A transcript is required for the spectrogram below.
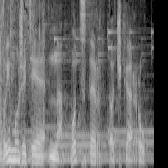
вы можете на podster.ru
